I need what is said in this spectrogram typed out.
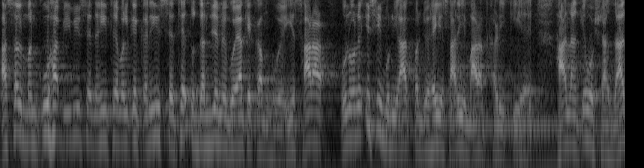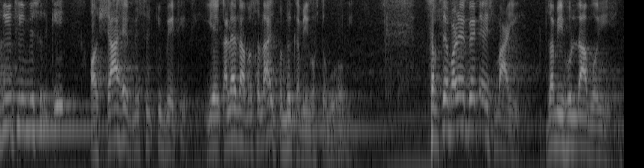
اصل منکوہا بیوی سے نہیں تھے بلکہ کنیز سے تھے، تو درجے میں گویا کہ کم ہوئے۔ یہ سارا انہوں نے اسی بنیاد پر جو ہے یہ ساری عمارت کھڑی کی ہے۔ حالانکہ وہ شہزادی تھی مصر کی اور شاہ مصر کی بیٹی تھی۔ یہ ایک علیحدہ مسئلہ ہے، اس پر پھر کبھی گفتگو ہوگی۔ سب سے بڑے بیٹے اسماعیل، ذبیح اللہ وہی ہیں۔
